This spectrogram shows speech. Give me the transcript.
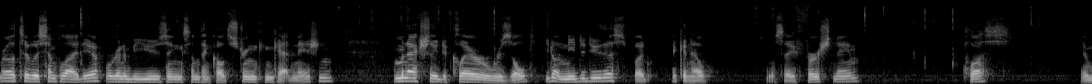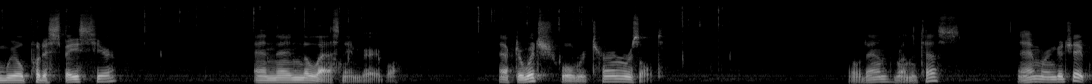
relatively simple idea. We're going to be using something called string concatenation. I'm going to actually declare a result. You don't need to do this, but it can help. So we'll say first name and we'll put a space here and then the last name variable. After which we'll return result. Roll down, run the tests, and we're in good shape.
